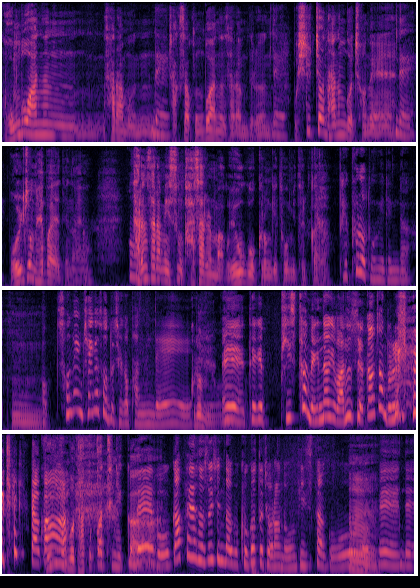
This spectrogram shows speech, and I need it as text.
공부하는 사람은 네. 작사 공부하는 사람들은 네. 뭐 실전하는 거 전에 네. 뭘좀 해봐야 되나요? 어. 다른 사람이 쓴 가사를 막 외우고 그런 게 도움이 될까요? 100% 도움이 됩니다. 음. 어, 선생님 책에서도 제가 봤는데. 그럼요. 네, 되게 비슷한 맥락이 제가 깜짝 놀랐어요, 책 읽다가. 글이 뭐다 똑같으니까. 네, 뭐 카페에서 쓰신다고 그것도 저랑 너무 비슷하고. 네. 네, 근데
